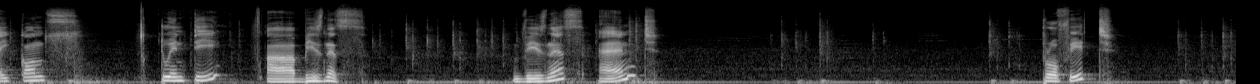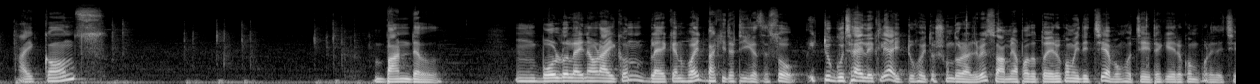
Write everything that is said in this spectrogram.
icons twenty business business and profit icons bundle bold line আর আইকন ব্ল্যাক অ্যান্ড হোয়াইট বাকিটা ঠিক আছে। সো একটু গুছায় লিখলে একটু হয়তো সুন্দর আসবে। সো আমি আপাতত এরকমই দিচ্ছি এবং হচ্ছে এটাকে এরকম করে দিচ্ছি।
